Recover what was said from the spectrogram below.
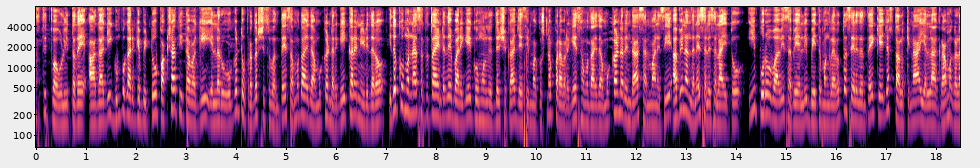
ಅಸ್ತಿತ್ವ ಉಳಿಯುತ್ತದೆ. ಹಾಗಾಗಿ ಗುಂಪುಗಾರಿಕೆ ಬಿಟ್ಟು ಪಕ್ಷಾತೀತವಾಗಿ ಎಲ್ಲರೂ ಒಗ್ಗಟ್ಟು ಪ್ರದರ್ಶಿಸುವಂತೆ ಸಮುದಾಯದ ಮುಖಂಡರಿಗೆ ಕರೆ ನೀಡಿದರು. ಇದಕ್ಕೂ ಮುನ್ನ ಸತತ ಎಂಟನೇ ಬಾರಿಗೆ ಗೋಮೂಲ್ ನಿರ್ದೇಶಕ ಜಯಸಿಂಹ ಕೃಷ್ಣಪ್ಪರವರಿಗೆ ಸಮುದಾಯದ ಮುಖಂಡರಿಂದ ಸನ್ಮಾನಿಸಿ ಅಭಿನಂದನೆ ಸಲ್ಲಿಸಲಾಯಿತು. ಈ ಪೂರ್ವಭಾವಿ ಸಭೆಯಲ್ಲಿ ಬೇತಮಂಗಲ ವೃತ್ತ ಸೇರಿದಂತೆ ಕೆಜಿಎಫ್ ತಾಲೂಕಿನ ಎಲ್ಲಾ ಗ್ರಾಮಗಳ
